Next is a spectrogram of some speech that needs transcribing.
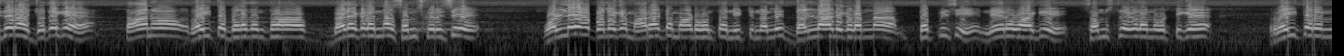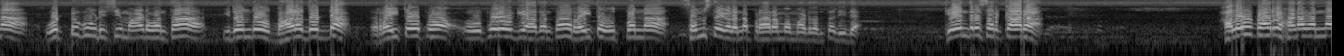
ಇದರ ಜೊತೆಗೆ ತಾನು ರೈತ ಬೆಳೆದಂತಹ ಬೆಳೆಗಳನ್ನು ಸಂಸ್ಕರಿಸಿ ಒಳ್ಳೆಯ ಬೆಲೆಗೆ ಮಾರಾಟ ಮಾಡುವಂಥ ನಿಟ್ಟಿನಲ್ಲಿ ದಳ್ಳಾಳಿಗಳನ್ನು ತಪ್ಪಿಸಿ ನೇರವಾಗಿ ಸಂಸ್ಥೆಗಳನ್ನು ಒಟ್ಟಿಗೆ ರೈತರನ್ನು ಒಟ್ಟುಗೂಡಿಸಿ ಮಾಡುವಂತಹ ಇದೊಂದು ಬಹಳ ದೊಡ್ಡ ರೈತೋಪ ಉಪಯೋಗಿಯಾದಂಥ ರೈತ ಉತ್ಪನ್ನ ಸಂಸ್ಥೆಗಳನ್ನು ಪ್ರಾರಂಭ ಮಾಡಿದಂಥದ್ದಿದೆ ಕೇಂದ್ರ ಸರ್ಕಾರ ಹಲವು ಬಾರಿ ಹಣವನ್ನು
